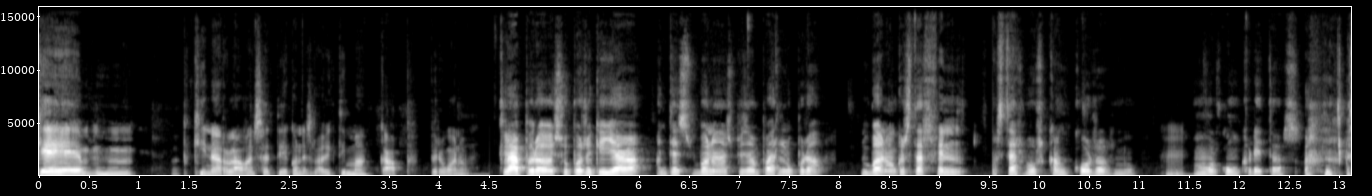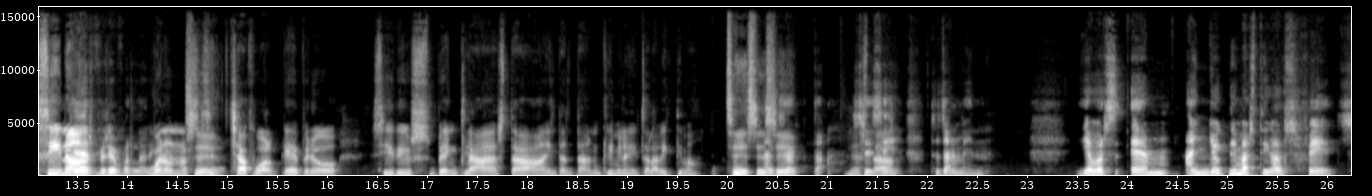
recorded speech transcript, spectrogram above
Que... Mm, quina rellevància té quan és la víctima? Cap, però bueno. clar, però suposo que ja... Des, bueno, després en parlo, però... Bueno, que estàs fent... Estàs buscant coses, no? Mm. Molt concretes. Sí, no, que després ja parlaré. bueno, no sé Sí. si xafo el què, però si dius ben clar està intentant criminalitzar la víctima. Sí, sí, sí. Exacte. Ja sí, està. sí, totalment. Llavors, em, en lloc d'investigar els fets,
